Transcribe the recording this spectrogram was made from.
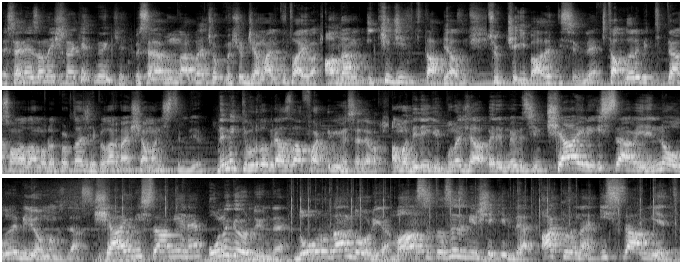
E sen ezana iştirak etmiyorsun ki. Mesela bunlardan çok meşhur Cemal Kutay var. Adam iki cilt kitap yazmış. Türkçe ibadet isimli. Kitapları bittikten sonra adamla röportaj yapıyorlar. Ben şamanistim diyor. Demek ki burada biraz daha farklı bir mesele var. Ama dediğim gibi buna cevap verebilmemiz için şairi İslamiye'nin ne olduğunu biliyor olmamız lazım. Şair İslamiye ne? Onu gördüğünde doğrudan doğruya vasıtasız bir şekilde aklına İslamiyet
